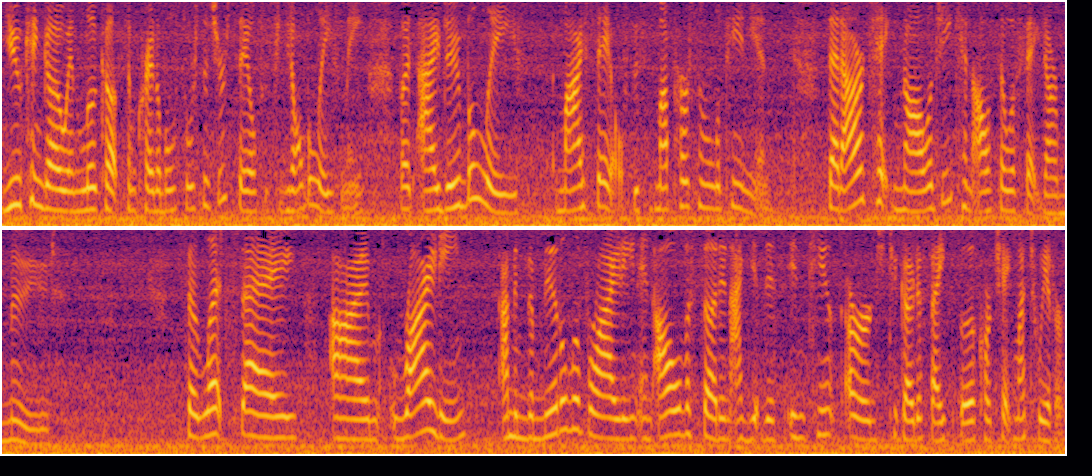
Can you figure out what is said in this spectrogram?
you can go and look up some credible sources yourself if you don't believe me. But I do believe myself, this is my personal opinion, that our technology can also affect our mood. So let's say I'm writing, I'm in the middle of writing, and all of a sudden I get this intense urge to go to Facebook or check my Twitter.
